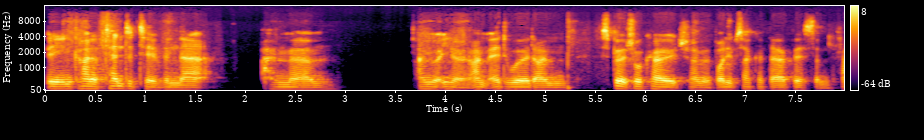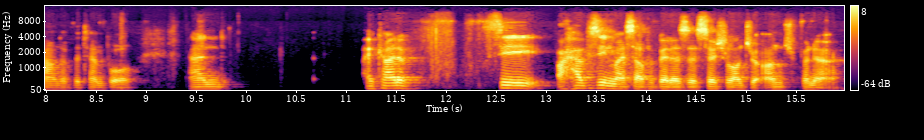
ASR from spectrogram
being kind of tentative in that I'm um, I'm, you know, I'm Edward. I'm a spiritual coach. I'm a body psychotherapist. I'm the founder of the temple, and I kind of see, I have seen myself a bit as a social entre- entrepreneur.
